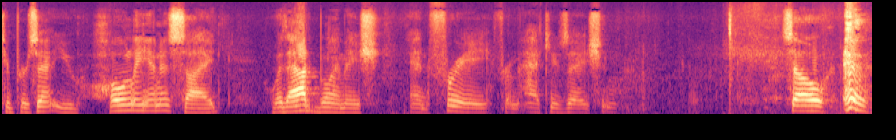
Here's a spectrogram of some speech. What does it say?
to present you holy in His sight, without blemish, and free from accusation. So,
